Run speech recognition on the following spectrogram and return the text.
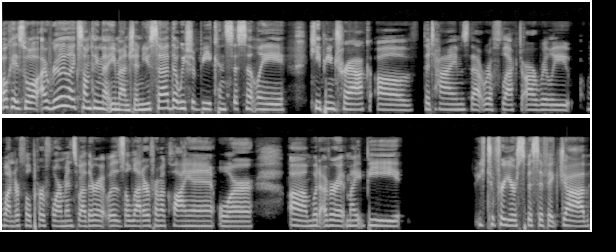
Okay, so I really like something that you mentioned. You said that we should be consistently keeping track of the times that reflect our really wonderful performance, whether it was a letter from a client or um, whatever it might be to, for your specific job.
